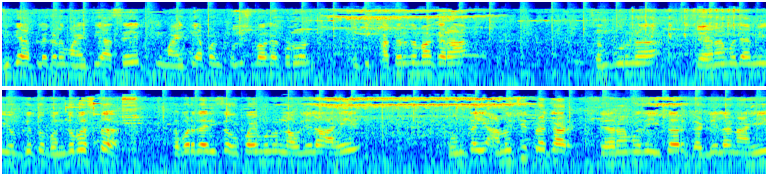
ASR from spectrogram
जी काही आपल्याकडं माहिती असेल ती माहिती आपण पोलीस विभागाकडून त्याची खातरजमा करा. संपूर्ण शहरामध्ये आम्ही योग्य तो बंदोबस्त खबरदारीचा उपाय म्हणून लावलेला आहे. कोणताही अनुचित प्रकार शहरामध्ये इतर घडलेला नाही.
